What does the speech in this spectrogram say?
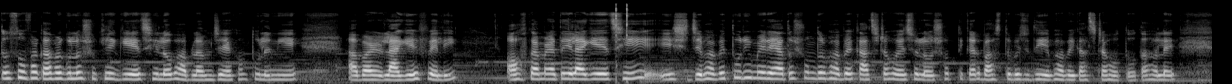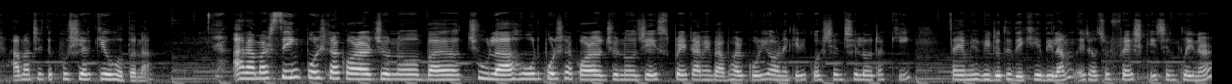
তো সোফার কাভারগুলো শুকিয়ে গিয়েছিল, ভাবলাম যে এখন তুলে নিয়ে আবার লাগিয়ে ফেলি। অফ ক্যামেরাতেই লাগিয়েছি। ইস, যেভাবে তুড়ি মেরে এত সুন্দরভাবে কাজটা হয়েছিল, সত্যিকার বাস্তবে যদি এভাবে কাজটা হতো, তাহলে আমার চাইতে খুশি আর কেউ হতো না। আর আমার সিঙ্ক পরিষ্কার করার জন্য বা চুলা, হুড পরিষ্কার করার জন্য যে স্প্রেটা আমি ব্যবহার করি, অনেকেরই কোয়েশ্চেন ছিল ওটা কি, তাই আমি ভিডিওতে দেখিয়ে দিলাম। এটা হচ্ছে ফ্রেশ কিচেন ক্লিনার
